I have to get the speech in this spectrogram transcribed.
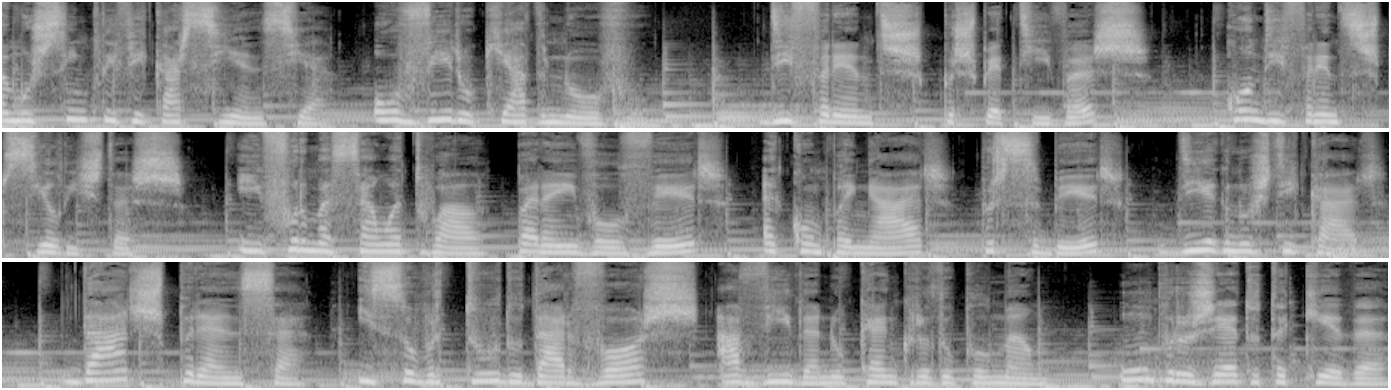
Vamos simplificar ciência, ouvir o que há de novo. Diferentes perspectivas, com diferentes especialistas. Informação atual para envolver, acompanhar, perceber, diagnosticar, dar esperança e, sobretudo, dar voz à vida no cancro do pulmão. Um projeto Taqueda,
